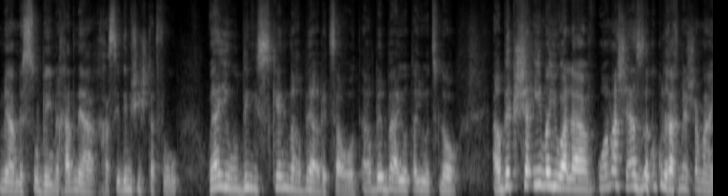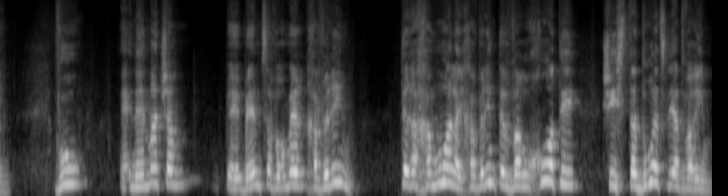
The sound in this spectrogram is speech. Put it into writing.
מהמסובים, אחד מהחסידים שהשתתפו, הוא היה יהודי מסכן עם הרבה הרבה צרות, הרבה בעיות היו אצלו, הרבה קשיים היו עליו, הוא ממש היה זקוק לרחמי שמיים. והוא אה, נעמד שם אה, באמצע ואומר, חברים, תרחמו עליי, חברים, תברכו אותי, שיסתדרו אצלי הדברים.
